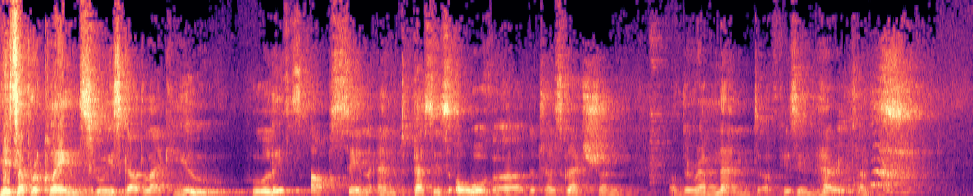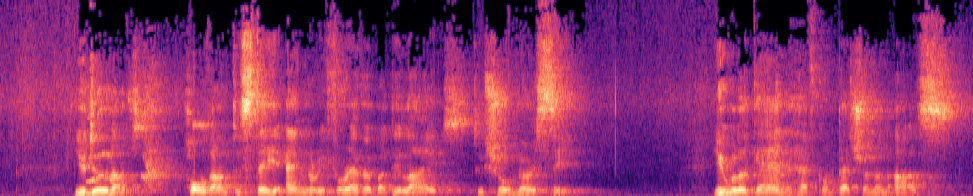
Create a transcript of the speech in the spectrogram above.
Micah proclaims, Who is God like you, who lifts up sin and passes over the transgression of the remnant of his inheritance? You do not hold on to stay angry forever, but delight to show mercy. You will again have compassion on us.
